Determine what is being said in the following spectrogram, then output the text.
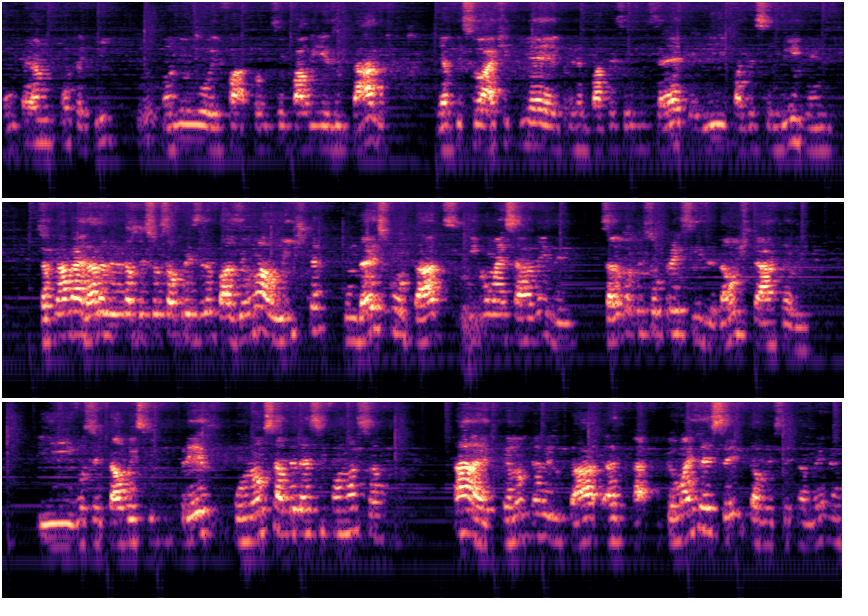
Vamos pegar um ponto aqui quando, ele fala, quando você fala em resultado, e a pessoa acha que é, por exemplo, bater 6 em 7 ali, fazer 100 mil vendas. Só que na verdade, às vezes a pessoa só precisa fazer uma lista com 10 contatos e começar a vender. sabe o que a pessoa precisa, dá um start ali. E você talvez fique preso por não saber dessa informação. Ah, eu não tenho resultado. O que eu mais receio, talvez você também, né,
